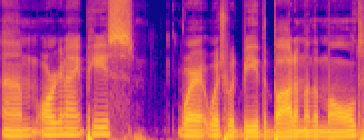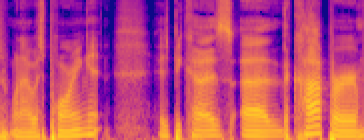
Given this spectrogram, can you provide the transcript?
um, orgonite piece where which would be the bottom of the mold when I was pouring it, is because uh, the copper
